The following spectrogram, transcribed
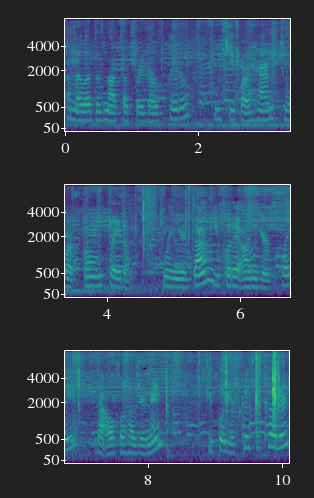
Camilla does not touch Raydell's Play-Doh. We keep our hands to our own Play-Doh. When you're done, you put it on your plate that also has your name. You put your cookie cutters.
